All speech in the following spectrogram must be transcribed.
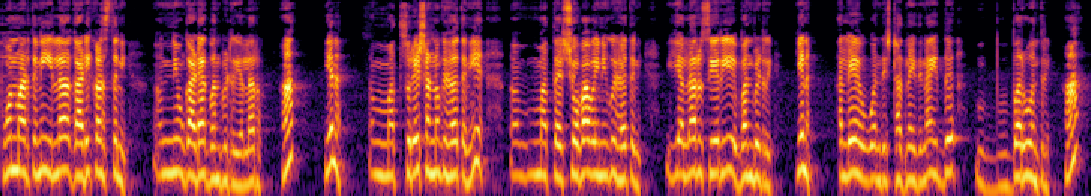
ಫೋನ್ ಮಾಡ್ತೀನಿ ಇಲ್ಲ ಗಾಡಿ ಕಳಿಸ್ತೀನಿ. ನೀವು ಗಾಡ್ಯಾಗ ಬಂದ್ಬಿಡ್ರಿ ಎಲ್ಲರೂ. ಹಾಂ? ಏನು? ಮತ್ತು ಸುರೇಶ್ ಅಣ್ಣಗೂ ಹೇಳ್ತೀನಿ, ಮತ್ತು ಶೋಭಾ ವೈನಿಗೂ ಹೇಳ್ತೀನಿ, ಎಲ್ಲರೂ ಸೇರಿ ಬಂದ್ಬಿಡ್ರಿ. ಏನು? ಅಲ್ಲೇ ಒಂದಿಷ್ಟು ಹದಿನೈದು ದಿನ ಇದ್ದು ಬರುವಂತ್ರಿ. ಹಾಂ?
